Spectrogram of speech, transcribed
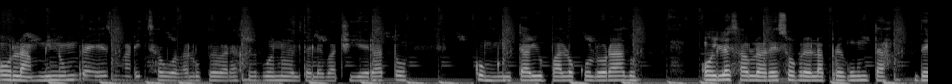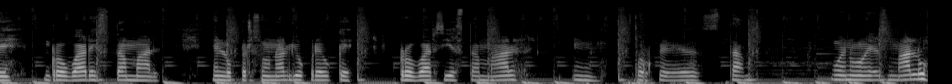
Hola, mi nombre es Maritza Guadalupe Barajas Bueno del Telebachillerato Comunitario Palo Colorado. Hoy les hablaré sobre la pregunta de robar está mal. En lo personal yo creo que robar sí está mal mm, porque está bueno, es malo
